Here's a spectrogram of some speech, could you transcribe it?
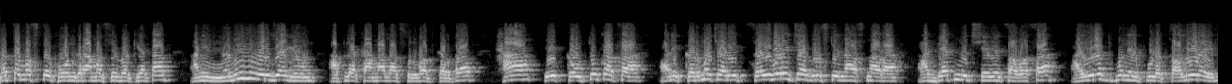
नतमस्तक होऊन ग्रामसेवक येतात आणि नवीन ऊर्जा घेऊन आपल्या कामाला सुरुवात करतात. हा एक कौतुकाचा आणि कर्मचारी चळवळीच्या दृष्टीने असणारा आध्यात्मिक सेवेचा वसा अविरतपणे पुढे चालू राहील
